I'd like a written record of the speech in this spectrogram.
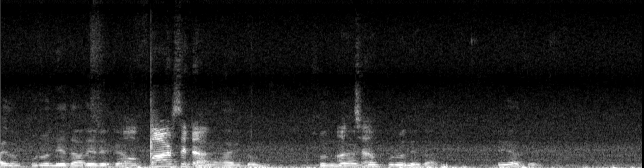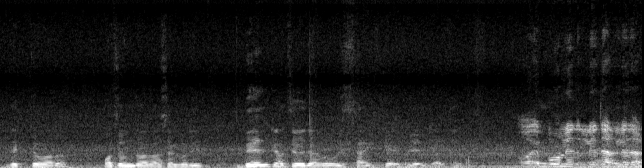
একদম পুরো লেদারের এটা। ও পার্স এটা? হ্যাঁ, একদম। সুন্দর আচ্ছা। একদম পুরো লেদার ঠিক আছে? দেখতে পারো পছন্দ হবে আশা করি। বেল্ট আছে ওই দেখো ওই সাইডে বেল্ট আছে। ও পুরো লেদার লেদার।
